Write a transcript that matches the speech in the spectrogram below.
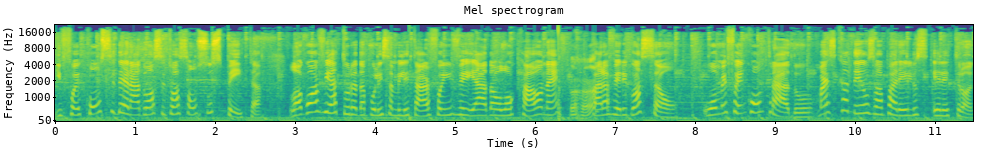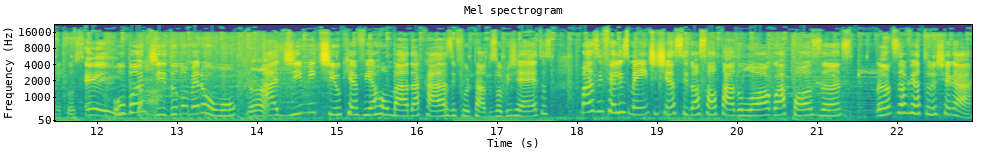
e foi considerado uma situação suspeita. Logo, uma viatura da Polícia Militar foi enviada ao local, né, Aham. para averiguação. O homem foi encontrado, mas cadê os aparelhos eletrônicos? Eita. O bandido número um Ah. admitiu que havia arrombado a casa e furtado os objetos, mas infelizmente tinha sido assaltado logo após antes, antes da viatura chegar.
